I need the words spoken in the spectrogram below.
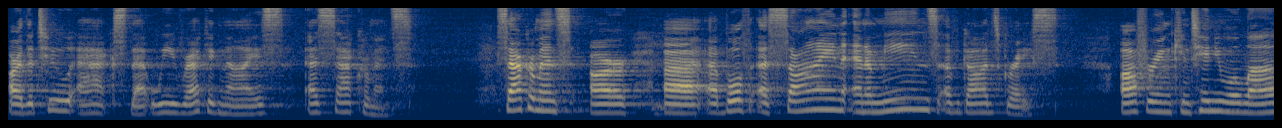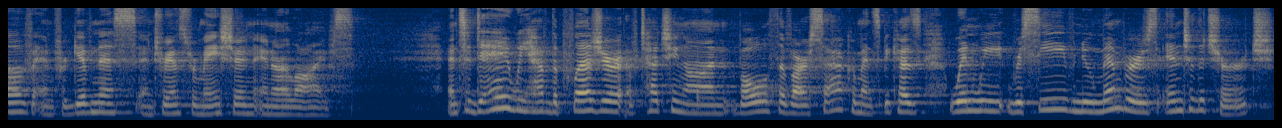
are the two acts that we recognize as sacraments. Sacraments are uh, both a sign and a means of God's grace, offering continual love and forgiveness and transformation in our lives. And today we have the pleasure of touching on both of our sacraments because when we receive new members into the church,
